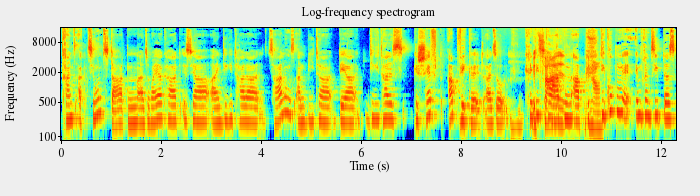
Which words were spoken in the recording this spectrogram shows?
Transaktionsdaten? Also Wirecard ist ja ein digitaler Zahlungsanbieter, der digitales Geschäft abwickelt, also mhm. Kreditkarten Bezahl, ab. Genau. Die gucken im Prinzip, dass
